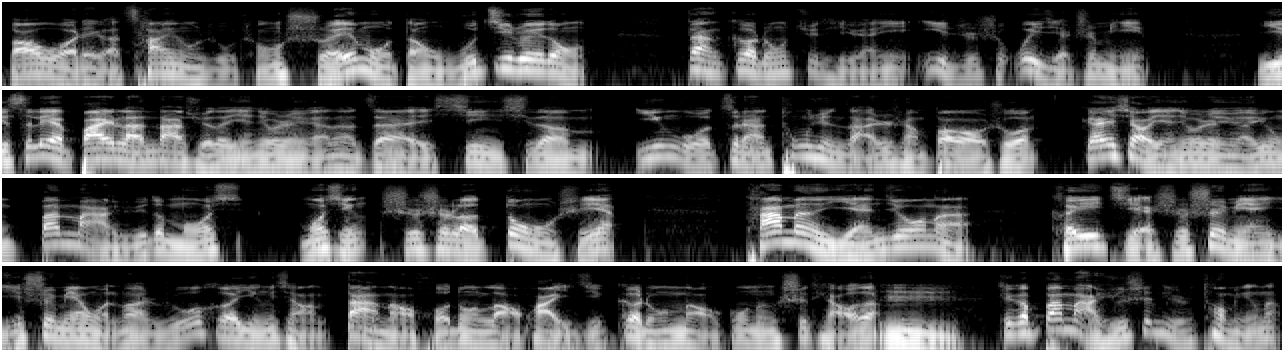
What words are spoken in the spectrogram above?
包括这个苍蝇、蠕虫、水母等无脊椎动物，但各种具体原因一直是未解之谜。以色列巴伊兰大学的研究人员呢，在新一期的英国自然通讯杂志上报告说，该校研究人员用斑马鱼的模型模型实施了动物实验，他们研究呢可以解释睡眠以及睡眠紊乱如何影响大脑活动、老化以及各种脑功能失调的。嗯这个斑马鱼身体是透明的，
